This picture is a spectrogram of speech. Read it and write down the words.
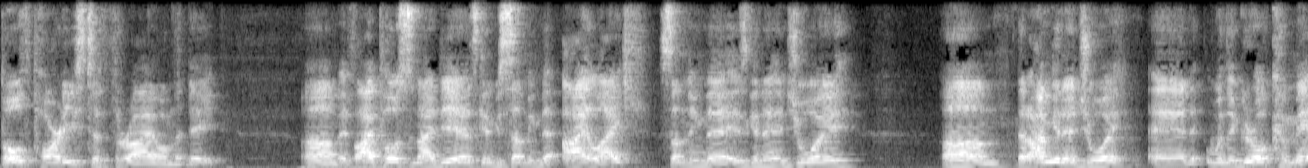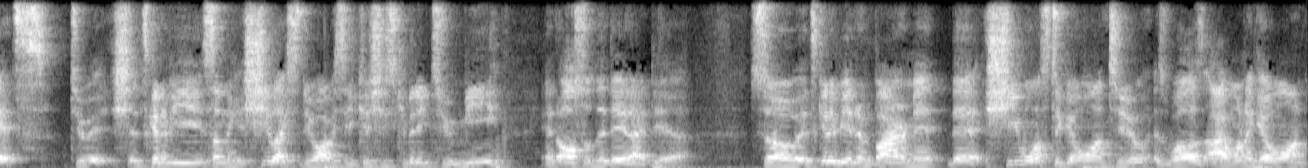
both parties to thrive on the date. Um, if I post an idea, it's going to be something that I like, something that is going to enjoy, um, that I'm going to enjoy. And when the girl commits to it, it's going to be something that she likes to do, obviously, because she's committing to me and also the date idea. So it's going to be an environment that she wants to go on to, as well as I want to go on.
